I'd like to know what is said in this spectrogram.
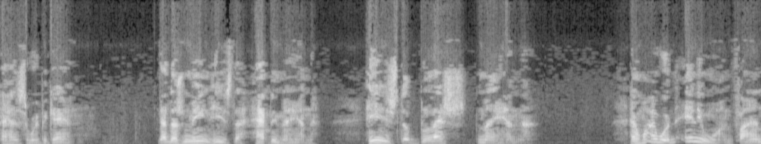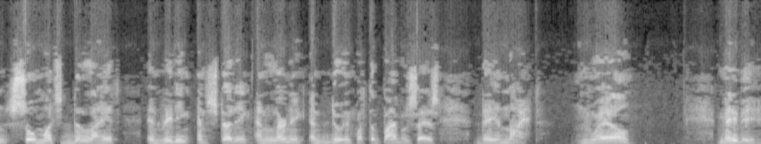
as we began. That doesn't mean he's the happy man. He's the blessed man. And why wouldn't anyone find so much delight in reading and studying and learning and doing what the Bible says day and night? Well, maybe,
